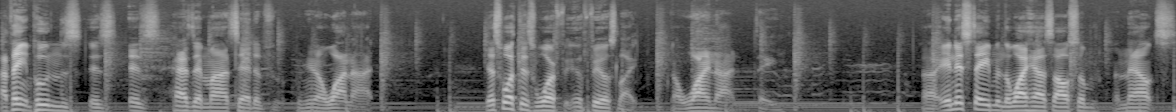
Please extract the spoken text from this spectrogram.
I think Putin is, is is has that mindset of you know why not. That's what this war f- feels like. A why not thing. Uh, in this statement, the White House also announced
